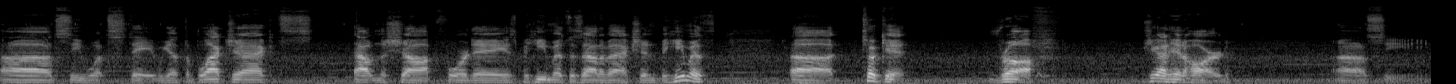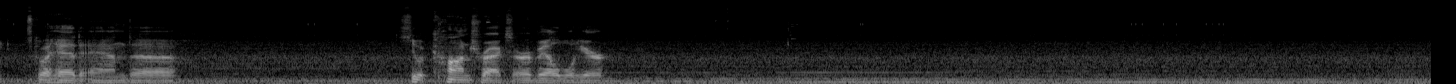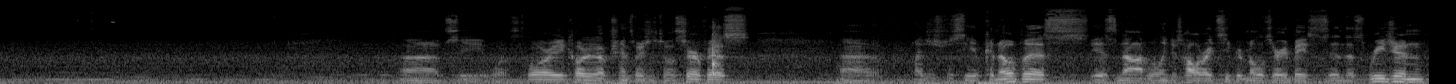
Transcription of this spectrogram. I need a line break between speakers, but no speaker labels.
Uh, let's see what state. We got the Blackjack. It's out in the shop four days. Behemoth is out of action. Behemoth uh, took it rough. She got hit hard. Uh, let's see. Let's go ahead and uh, see what contracts are available here. Uh, let's see. What's glory? Coded up transmissions to the surface. Uh, I just received Canopus is not willing to tolerate secret military bases in this region.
